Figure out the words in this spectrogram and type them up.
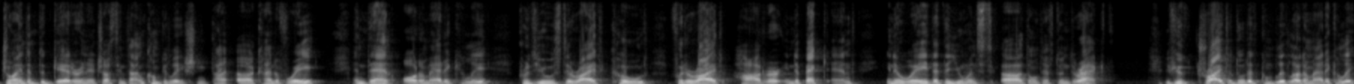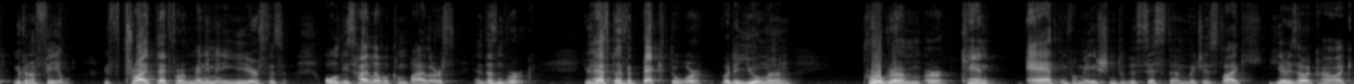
join them together in a just-in-time compilation uh, kind of way, and then automatically produce the right code for the right hardware in the back end in a way that the humans uh, don't have to interact. If you try to do that completely automatically, you're going to fail. We've tried that for many, many years with all these high-level compilers, and it doesn't work. You have to have a backdoor where the human programmer can add information to the system, which is like, here is a kind of like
